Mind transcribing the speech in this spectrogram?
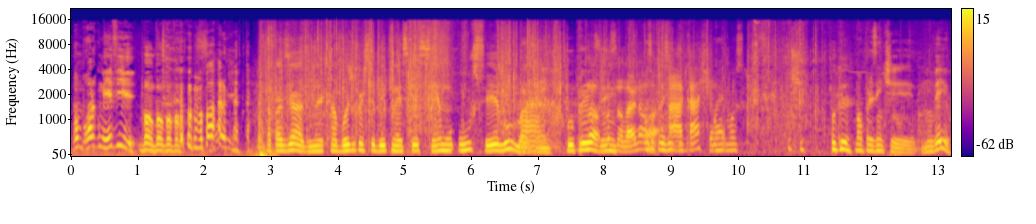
Vambora comer, fi. Vamos, vamos, vamos, vamos. Bora. Rapaziada, né, acabou de perceber que nós esquecemos o celular. O presente. celular não, Mas o presente... a caixa. Mas, moço, O quê? mas o presente não veio?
